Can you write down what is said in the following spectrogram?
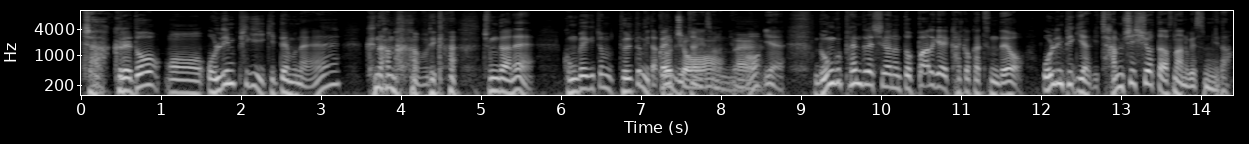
자, 그래도 어 올림픽이 있기 때문에 그나마 우리가 중간에 공백이 좀덜 뜹니다. 팬들 그렇죠. 입장에서는요. 네. 예. 농구 팬들의 시간은 또 빠르게 갈 것 같은데요. 올림픽 이야기 잠시 쉬었다 와서 나누겠습니다.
